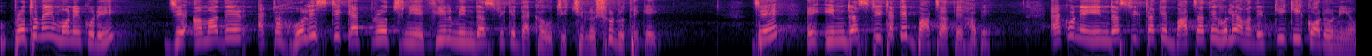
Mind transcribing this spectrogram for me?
প্রথমেই মনে করি যে আমাদের একটা হোলিস্টিক অ্যাপ্রোচ নিয়ে ফিল্ম ইন্ডাস্ট্রিকে দেখা উচিত ছিল শুরু থেকেই। যে এই ইন্ডাস্ট্রিটাকে বাঁচাতে হবে। এখন এই ইন্ডাস্ট্রিটাকে বাঁচাতে হলে আমাদের কি কি করণীয়?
